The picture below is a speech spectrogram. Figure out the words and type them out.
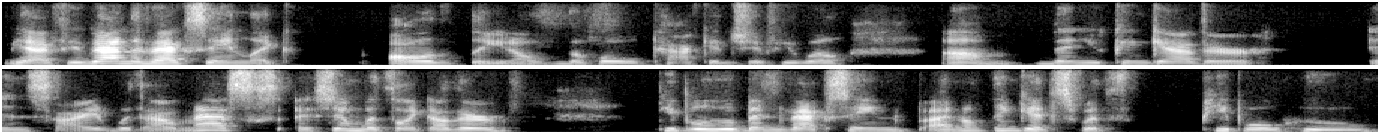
yeah, if you've gotten the vaccine, like all of the, you know, the whole package, if you will, um, then you can gather inside without masks. I assume with like other people who've been vaccinated. I don't think it's with people who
